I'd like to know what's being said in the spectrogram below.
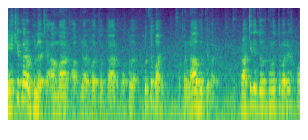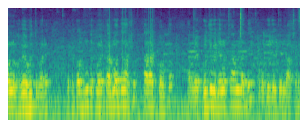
নিশ্চয়ই কারও ভুল আছে। আমার, আপনার হয়তো কার অথবা হতে পারে, অথবা নাও হতে পারে। প্রাকৃতিক দুর্ঘটনা হতে পারে, অন্যভাবেও হতে পারে। এটা তদন্ত করে তার মধ্যে আসুক তার আগ পর্যন্ত আমরা গুজবের জন্য কান না দিই এবং গুজবের জন্য আচরণ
